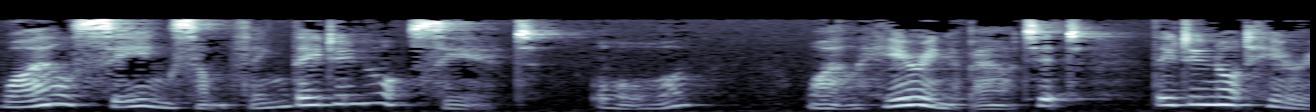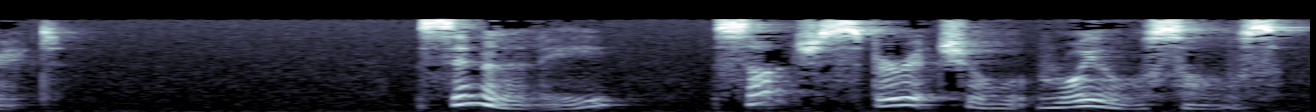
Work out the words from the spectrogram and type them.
While seeing something, they do not see it, or, while hearing about it, they do not hear it. Similarly, such spiritual royal souls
